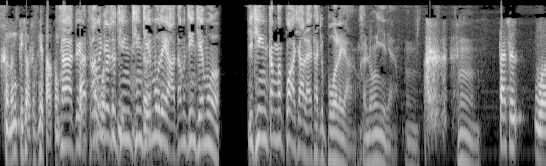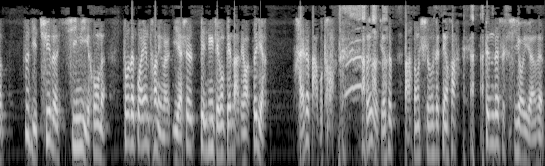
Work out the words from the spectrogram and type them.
可能比较容易打通。啊，对他们就是听听节目的呀，他们听节目，一听刚刚挂下来他就播了呀，很容易的，嗯 嗯，但是我自己去了悉尼以后呢，坐在观音堂里面也是边听节目边打电话，自己还是打不通，所以我觉得打通师傅的电话 真的是需要缘分。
